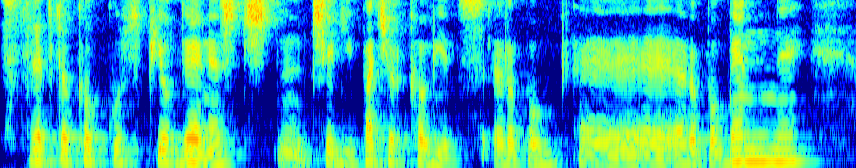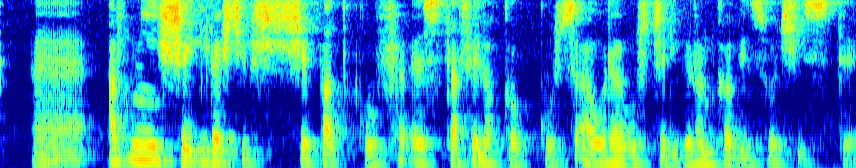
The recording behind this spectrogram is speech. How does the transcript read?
Streptococcus pyogenes, cz- czyli paciorkowiec e, ropogenny, e, a w mniejszej ilości przypadków Staphylococcus aureus, czyli gronkowiec złocisty.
